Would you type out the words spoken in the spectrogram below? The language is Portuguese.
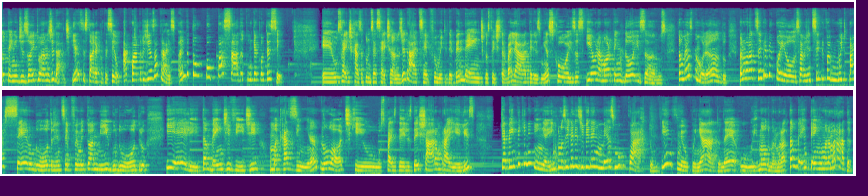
Eu tenho 18 anos de idade. E essa história aconteceu há quatro dias atrás. Eu ainda tô um pouco passada com o que aconteceu. Eu saí de casa com 17 anos de idade, sempre fui muito independente, gostei de trabalhar, ter as minhas coisas. E eu namoro tem dois anos. Então, mesmo namorando, meu namorado sempre me apoiou, sabe? A gente sempre foi muito parceiro um do outro, a gente sempre foi muito amigo um do outro. E ele também divide uma casinha no lote que os pais deles deixaram para eles que é bem pequenininha. Inclusive, eles dividem o mesmo quarto. E esse meu cunhado, né, o irmão do meu namorado, também tem uma namorada.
